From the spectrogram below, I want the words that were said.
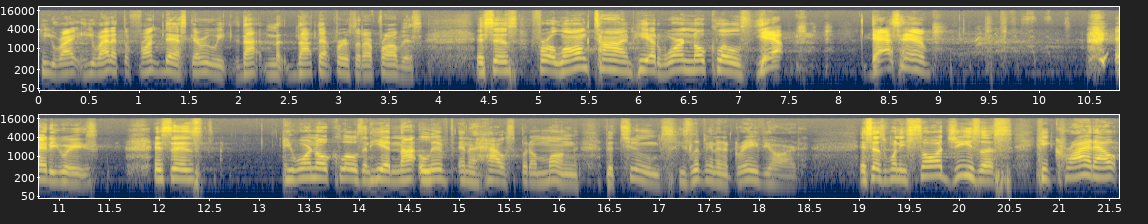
He right, he right at the front desk every week. Not, not that person, I promise. It says, for a long time he had worn no clothes. Yep, that's him. Anyways, It says, he wore no clothes and he had not lived in a house but among the tombs. He's living in a graveyard. It says, when he saw Jesus, he cried out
